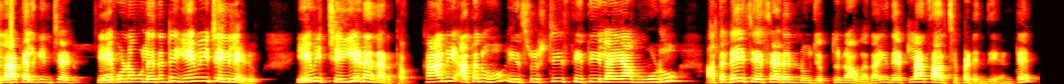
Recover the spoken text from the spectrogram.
ఎలా కలిగించాడు? ఏ గుణము లేదంటే ఏమీ చేయలేడు. ఏమి చెయ్యడని అర్థం కానీ అతను ఈ సృష్టి స్థితి లయ మూడు అతడే చేశాడని నువ్వు చెప్తున్నావు కదా ఇది ఎట్లా సాధ్యపడింది అంటే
